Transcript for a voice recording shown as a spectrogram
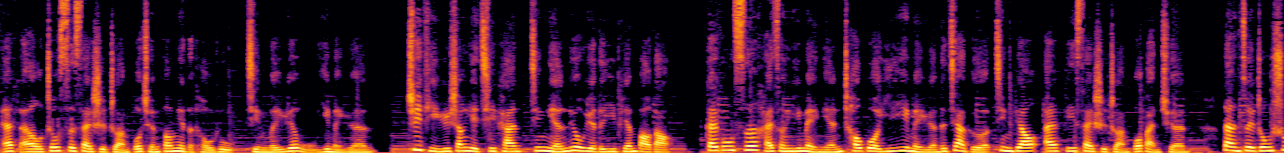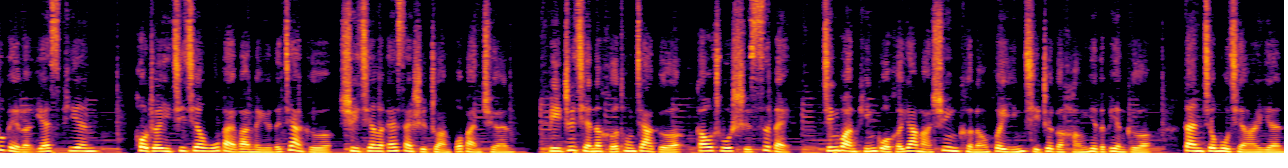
NFL 周四赛事转播权方面的投入仅为约五亿美元。据体育商业期刊今年六月的一篇报道，该公司还曾以每年超过一亿美元的价格竞标 F1 赛事转播版权，但最终输给了 ESPN，后者以七千五百万美元的价格续签了该赛事转播版权。比之前的合同价格高出十四倍。尽管苹果和亚马逊可能会引起这个行业的变革，但就目前而言，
